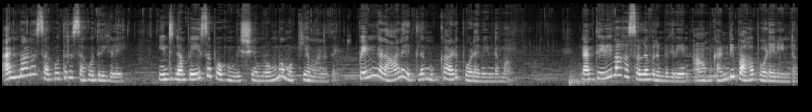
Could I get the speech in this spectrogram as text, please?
அன்பான சகோதர சகோதரிகளே இன்று நாம் பேச போகும் விஷயம் ரொம்ப முக்கியமானது. பெண்கள் ஆலயத்தில் முக்காடு போட வேண்டுமா? நான் தெளிவாக சொல்ல விரும்புகிறேன் ஆம் கண்டிப்பாக போட வேண்டும்.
